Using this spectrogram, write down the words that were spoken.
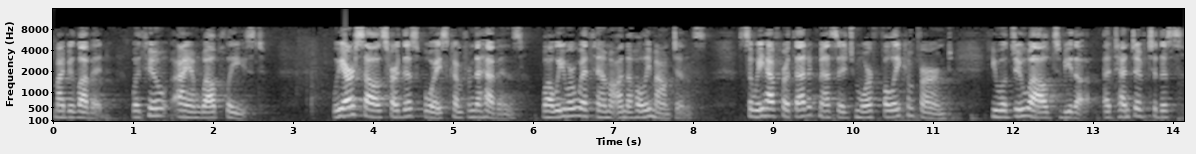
my beloved, with whom I am well pleased. We ourselves heard this voice come from the heavens while we were with him on the holy mountains. So we have prophetic message more fully confirmed. You will do well to be the, attentive to this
